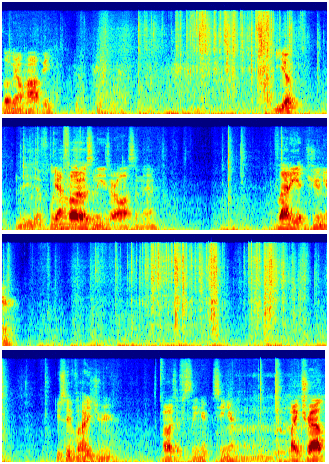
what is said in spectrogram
Logan O'Hoppe. Yep. They definitely Yeah, are. photos in these are awesome, man. Vladdy Jr. say Vladdy Jr.? Oh, is it senior? Senior. Mike Trout.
